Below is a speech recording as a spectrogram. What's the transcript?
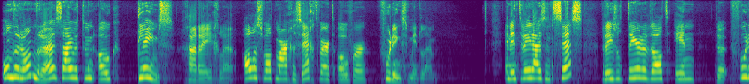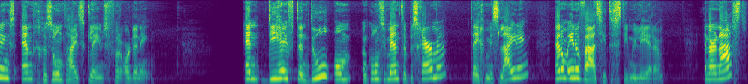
Onder andere zijn we toen ook claims gaan regelen. Alles wat maar gezegd werd over voedingsmiddelen. En in 2006 resulteerde dat in de Voedings- en Gezondheidsclaimsverordening. En die heeft ten doel om een consument te beschermen tegen misleiding en om innovatie te stimuleren. En daarnaast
